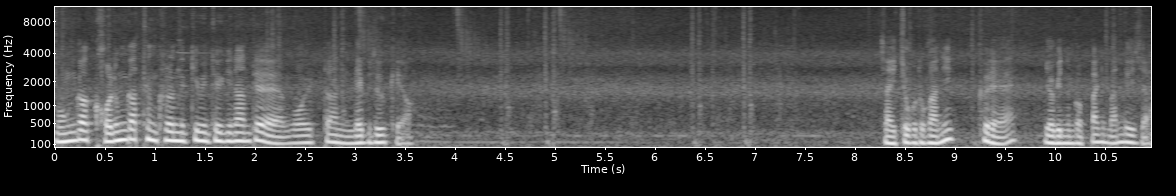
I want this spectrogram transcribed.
뭔가 걸음 같은 그런 느낌이 들긴 한데 뭐 일단 내비둘게요. 자 이쪽으로 가니? 그래 여기 있는 거 빨리 만들자.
